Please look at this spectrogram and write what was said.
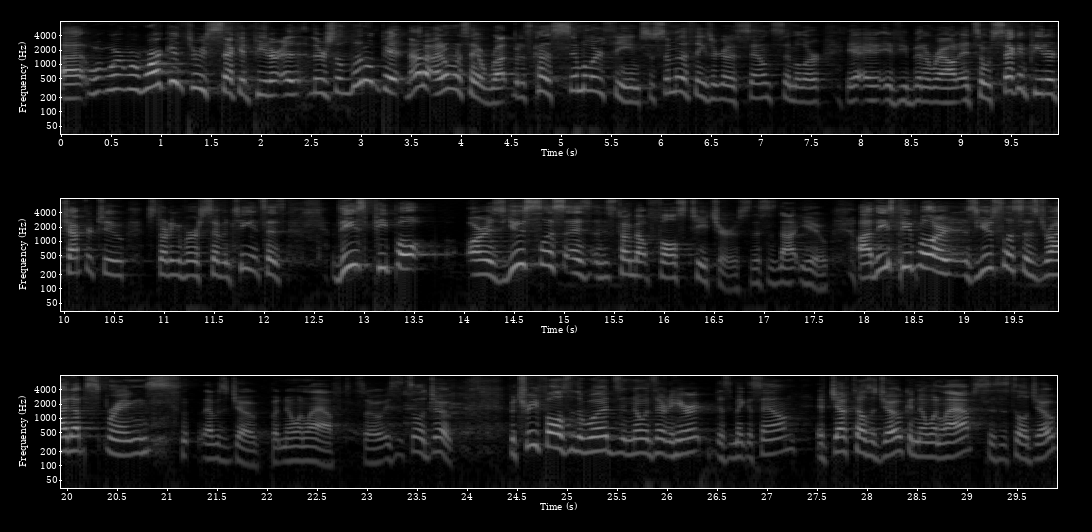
Uh, we're, we're working through Second Peter. Uh, there's a little bit, not I don't want to say a rut, but it's kind of similar themes. So some of the things are going to sound similar if you've been around. And so Second Peter chapter 2, starting in verse 17, it says, These people are as useless as, and this is talking about false teachers. This is not you. Uh, these people are as useless as dried up springs. that was a joke, but no one laughed. So it's still a joke. If a tree falls in the woods and no one's there to hear it, does it make a sound? If Jeff tells a joke and no one laughs, is it still a joke?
